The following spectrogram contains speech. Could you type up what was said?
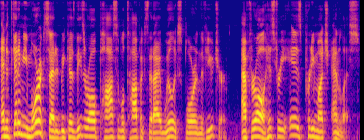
And it's getting me more excited because these are all possible topics that I will explore in the future. After all, history is pretty much endless.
